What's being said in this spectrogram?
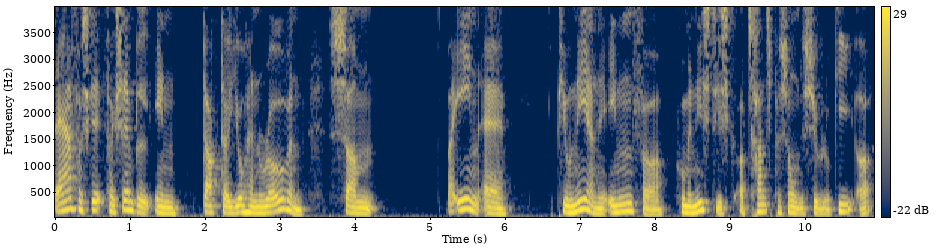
Der er for, for eksempel en Dr. Johan Roven, som var en af pionererne inden for humanistisk og transpersonlig psykologi og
